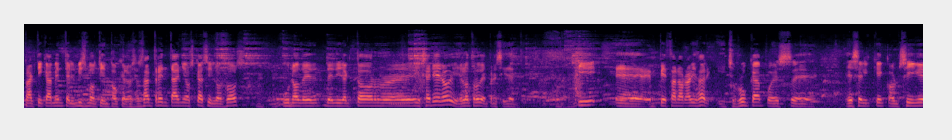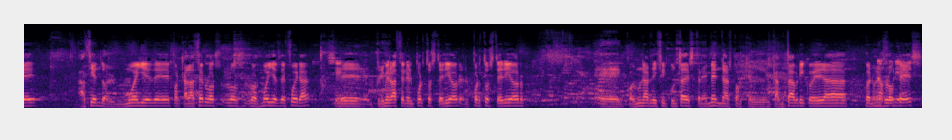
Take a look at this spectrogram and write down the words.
prácticamente el mismo tiempo que los. Están 30 años casi los dos, uno de, director eh, ingeniero y el otro de presidente. Y eh, empiezan a organizar y Churruca pues eh, es el que consigue haciendo el muelle de porque al hacer los, los, muelles de fuera primero hacen el puerto exterior el puerto exterior eh, con unas dificultades tremendas porque el Cantábrico era, bueno, es lo que es.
